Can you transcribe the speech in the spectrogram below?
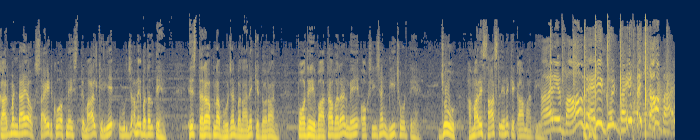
कार्बन डाइऑक्साइड को अपने इस्तेमाल के लिए ऊर्जा में बदलते हैं। इस तरह अपना भोजन बनाने के दौरान पौधे वातावरण में ऑक्सीजन भी छोड़ते हैं जो हमारे सांस लेने के काम आती है। अरे वाह वेरी गुड भाई शाबाश।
